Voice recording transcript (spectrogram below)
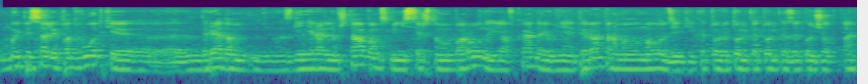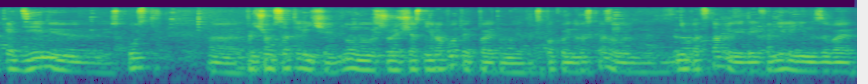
Мы писали подводки э, рядом с генеральным штабом, с Министерством обороны, я в кадре, у меня оператор мол- молоденький, который только-только закончил Академию искусств, э, причем с отличием. Ну, он уже сейчас не работает, поэтому я так спокойно рассказываю, не подставлю, и да и фамилии не называю.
